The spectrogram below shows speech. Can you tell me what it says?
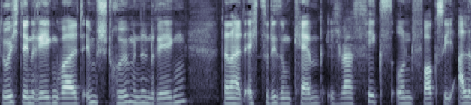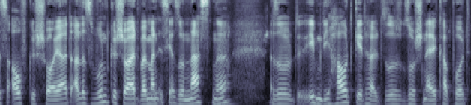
durch den Regenwald im strömenden Regen dann halt echt zu diesem Camp. Ich war fix und foxy, alles aufgescheuert, alles wundgescheuert, weil man ist ja so nass, ne? Ja. Also eben die Haut geht halt so, so schnell kaputt.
